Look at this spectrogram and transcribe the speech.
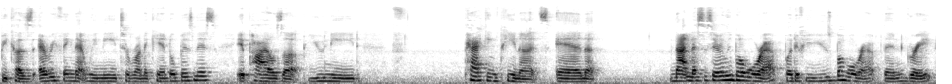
because everything that we need to run a candle business, it piles up. You need packing peanuts and not necessarily bubble wrap, but if you use bubble wrap, then great.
